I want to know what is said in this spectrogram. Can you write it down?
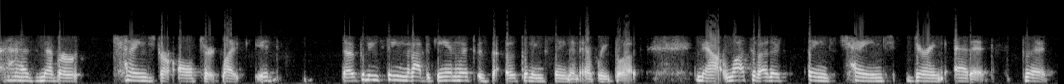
has never changed or altered. Like it the opening scene that I began with is the opening scene in every book. Now, lots of other things change during edits, but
